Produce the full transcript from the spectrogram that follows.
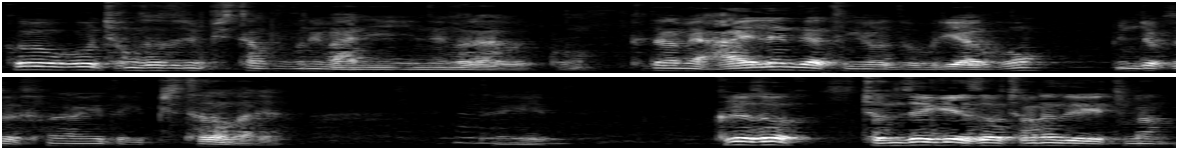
그리고 정서도 좀 비슷한 부분이 많이 있는 거라고 있고. 그 다음에 아일랜드 같은 경우도 우리하고 민족적 성향이 되게 비슷하단 말이야. 되게 그래서 전 세계에서 전에도 얘기했지만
